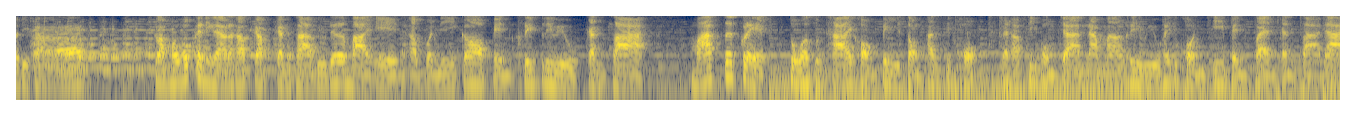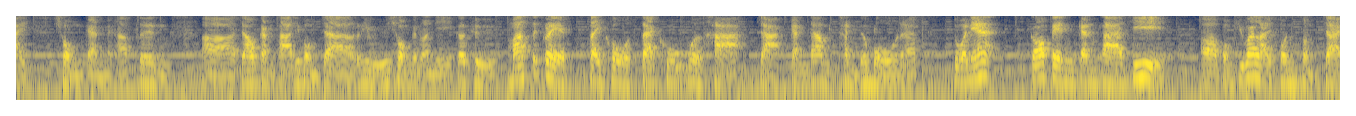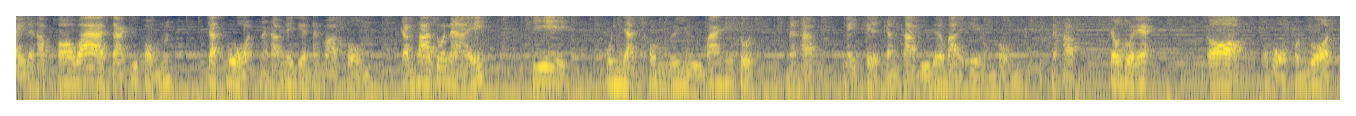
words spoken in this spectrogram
วัสดีครับ กลับมาพบกันอีกแล้วนะครับ กับกันพลา Builder by A นะครับ วันนี้ก็เป็นคลิปรีวิวกันพลา Master Grade ตัวสุดท้ายของปี 2016 นะครับ ที่ผมจะนำมารีวิวให้ทุกคนที่เป็นแฟนกันพลาได้ชมกันนะครับ ซึ่งเจ้ากันพลาที่ผมจะรีวิวให้ชมกันวันนี้ก็คือ Master Grade Psycho Saku w o r k a จาก Gundam Thunderbolt นะครับ ตัวเนี้ยก็เป็นกันพลาที่ผมคิดว่าหลายคนสนใจนะครับ เพราะว่าจากที่ผม จัดโหวตนะครับในเดือนธันวาคม กันพลาตัวไหนที่คุณอยากชมรีวิวมากที่สุดนะครับในเพจกันพลา Builder by A ของผมนะครับเจ้าตัวเนี้ยก็โอ้โหผลโหวต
